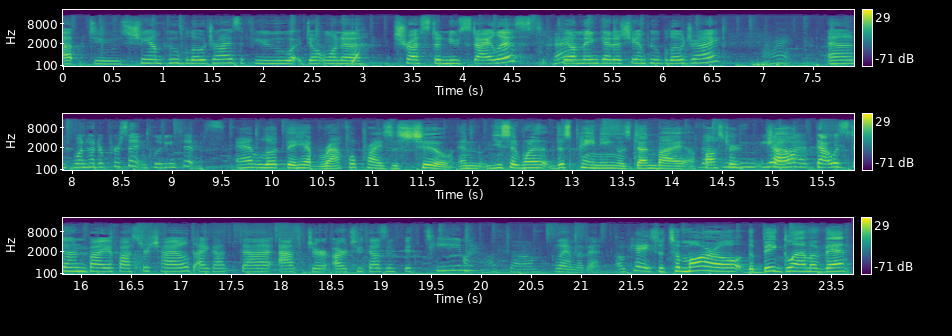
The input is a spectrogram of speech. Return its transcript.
up to shampoo blow dries if you don't want to trust a new stylist. Okay. Come and get a shampoo blow dry. all right. And 100%, including tips. And look, they have raffle prizes too. And you said one of this painting was done by a foster yeah, child. that was done by a foster child. I got that after our 2015 Awesome. glam event. Okay, so tomorrow the big glam event,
